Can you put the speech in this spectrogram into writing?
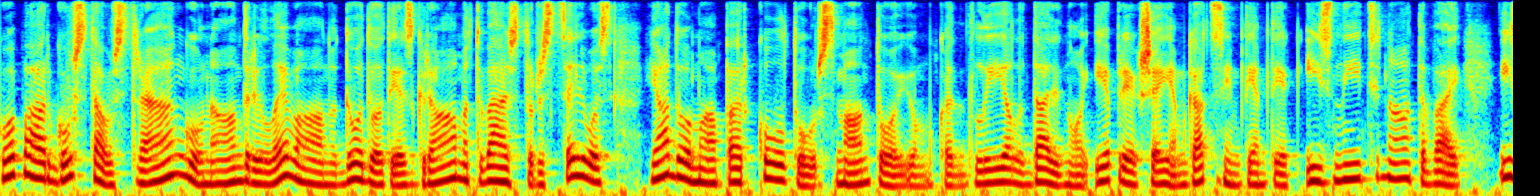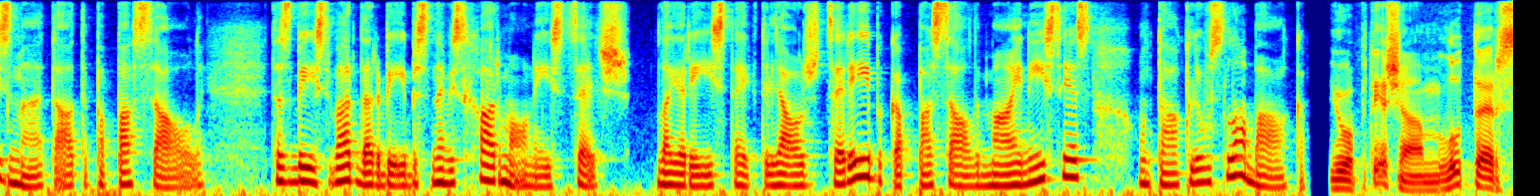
Kopā ar Gustavu Strēngu un Andriu Levānu dodoties grāmatu vēstures ceļos, jādomā par kultūras mantojumu, kad liela daļa no iepriekšējiem gadsimtiem tiek iznīcināta vai izmētāta pa pasauli. Tas bijis vardarbības, nevis harmonijas ceļš lai arī izteikti ļaužu cerība, ka pasaule mainīsies un tā kļūs labāka. Jo patiešām Luters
